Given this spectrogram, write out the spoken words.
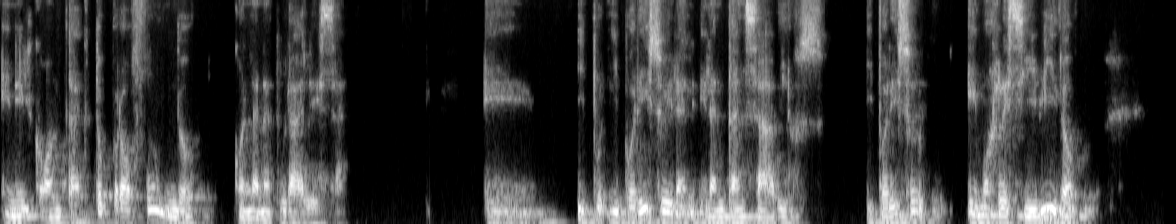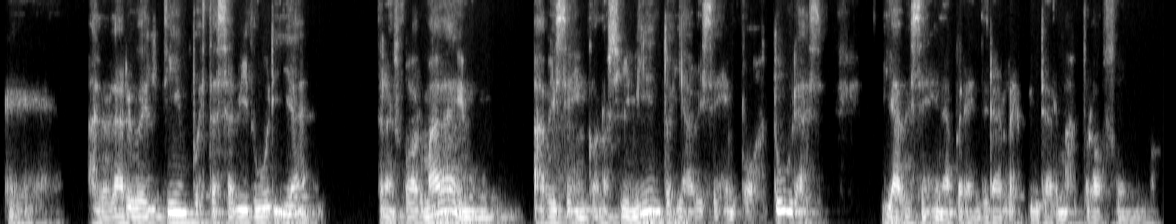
en el contacto profundo con la naturaleza. Eh, y, por, eso eran, eran tan sabios. Y por eso hemos recibido eh, a lo largo del tiempo esta sabiduría transformada en a veces en conocimientos y a veces en posturas y a veces en aprender a respirar más profundo.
